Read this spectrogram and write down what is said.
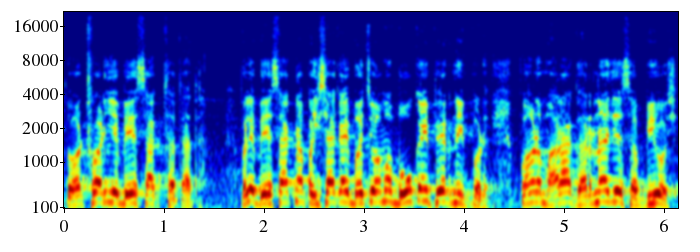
તો અઠવાડિયે બે શાક થતા હતા. ભલે બે શાકના પૈસા કાંઈ બચવામાં બહુ કંઈ ફેર નહીં પડે, પણ મારા ઘરના જે સભ્યો છે,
